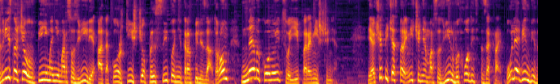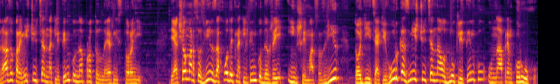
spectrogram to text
Звісно, що впіймані марсозвірі, а також ті, що присиплені транквілізатором, не виконують свої переміщення. Якщо під час переміщення марсозвір виходить за край поля, він відразу переміщується на клітинку на протилежній стороні. Якщо марсозвір заходить на клітинку, де вже є інший марсозвір, тоді ця фігурка зміщується на одну клітинку у напрямку руху.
